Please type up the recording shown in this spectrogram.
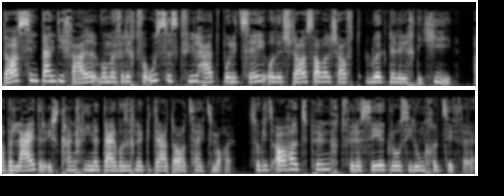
Das sind dann die Fälle, wo man vielleicht von außen das Gefühl hat, die Polizei oder die Staatsanwaltschaft schaut nicht richtig hin. Aber leider ist es kein kleiner Teil, der sich nicht getraut, Anzeige zu machen. So gibt es Anhaltspunkte für eine sehr grosse Dunkelziffer.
